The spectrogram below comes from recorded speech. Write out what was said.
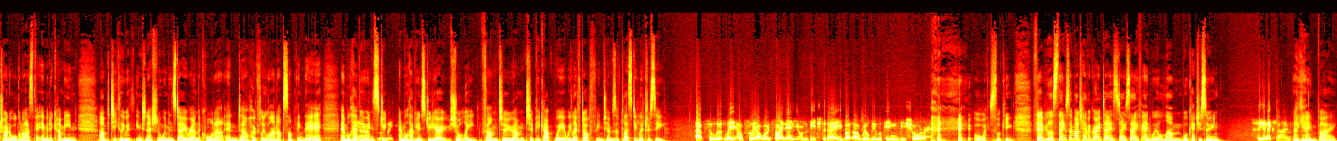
trying to organise for Emma to come in, um, particularly with International Women's Day around the corner, and uh, hopefully line up something there. And we'll have Yeah, you in stu- and we'll have you in studio shortly, Fam, to um, to pick up where we left off in terms of plastic literacy. Absolutely. Hopefully, I won't find any on the beach today, but I will be looking, be sure. Always looking fabulous. Thanks so much. Have a great day. Stay safe, and we'll um, we'll catch you soon. See you next time. Okay, bye.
